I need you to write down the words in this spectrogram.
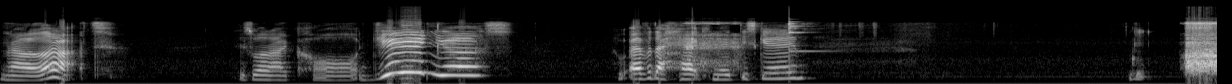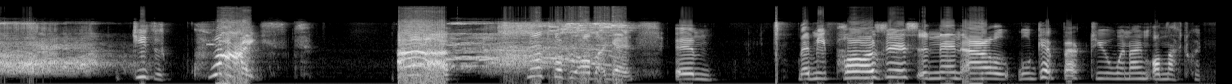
Now that is what I call genius. Whoever the heck made this game. Jesus Christ! Ah! Let's go through all that again. Um, let me pause this and then I'll we'll get back to you when I'm on that question.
